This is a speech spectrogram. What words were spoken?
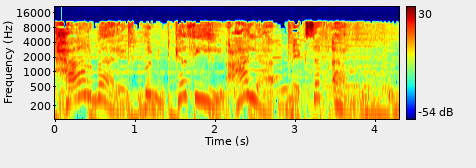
حار بارد. ضمن كفي على ميكس أف أم.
